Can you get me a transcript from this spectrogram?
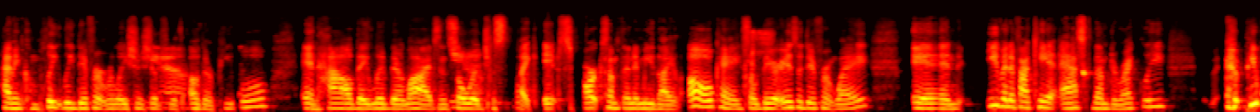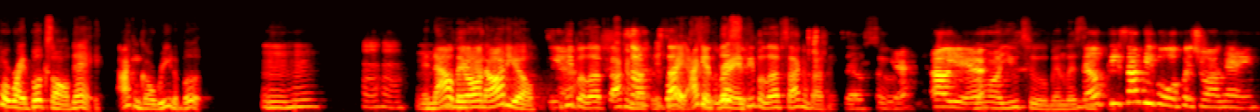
having completely different relationships yeah. with other people and how they live their lives and so yeah. it just like it sparked something in me like oh okay so there is a different way and even if i can't ask them directly people write books all day i can go read a book mm-hmm. Mm-hmm. And now they're yeah. on audio. Yeah. People love talking so, about themselves. Right, I can listen. Right, people love talking about themselves too. Yeah. Oh yeah. Go on YouTube and listen. They'll, some people will put you on game.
